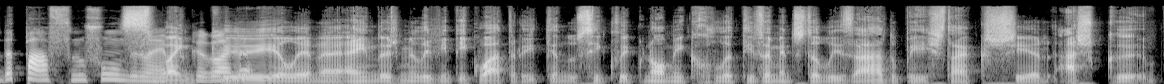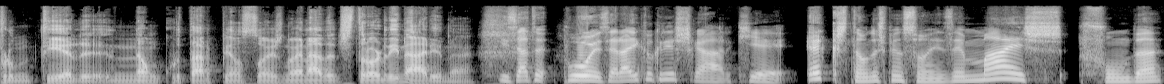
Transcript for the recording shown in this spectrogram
da PAF, no fundo, Se não é? bem Porque agora... que, Helena, em 2024 e tendo o ciclo económico relativamente estabilizado, o país está a crescer, acho que prometer não cortar pensões não é nada de extraordinário, não é? Exato, pois, era aí que eu queria chegar, que é, a questão das pensões é mais profunda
